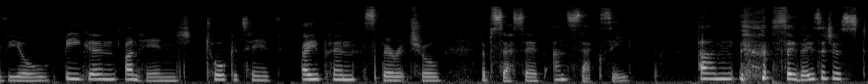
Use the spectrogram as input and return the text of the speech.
jovial, vegan, unhinged, talkative, open, spiritual, obsessive, and sexy. Um, so those are just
